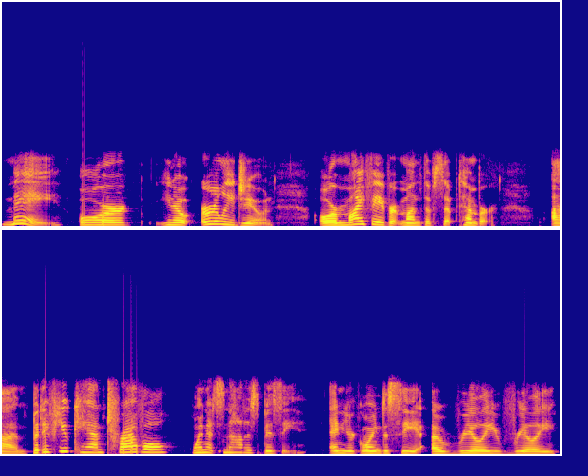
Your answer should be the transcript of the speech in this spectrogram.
May or, you know, early June or my favorite month of September. Um, but if you can, travel when it's not as busy and you're going to see a really, really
